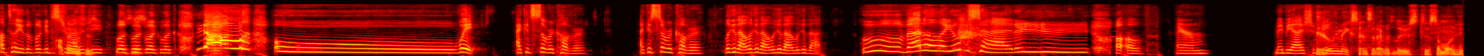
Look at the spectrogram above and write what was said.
I'll tell you the fucking I'll tell you what this strategy. Look, look, look, look. No! Oh, wait. I can still recover. I can still recover. Look at that, look at that, look at that, look at that. Ooh, Vedal, are you upset? Uh oh. Um, maybe I should It be. only makes sense that I would lose to someone who,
